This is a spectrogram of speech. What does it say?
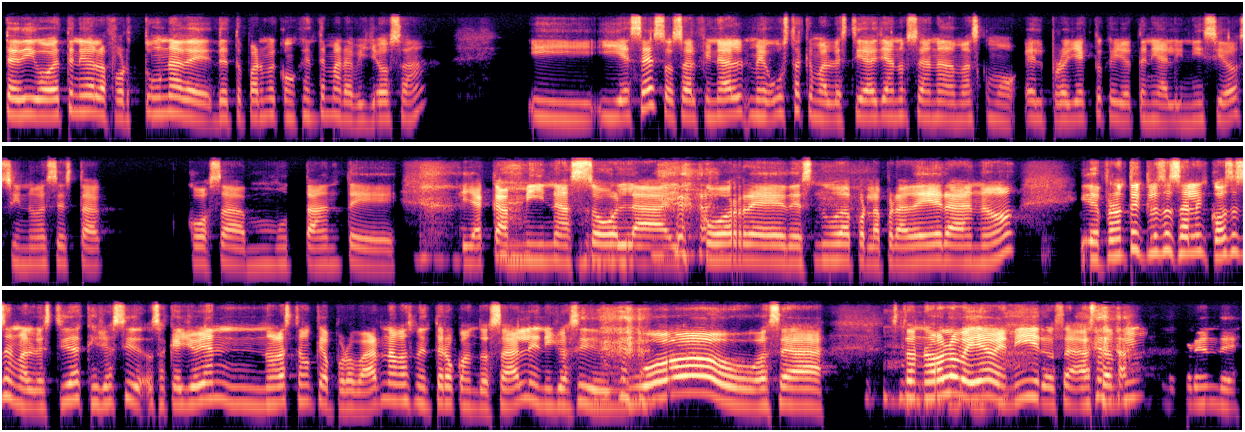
te digo, he tenido la fortuna de, toparme con gente maravillosa y, es eso, o sea, al final me gusta que Malvestida ya no sea nada más como el proyecto que yo tenía al inicio, sino es esta cosa mutante, ella camina sola y corre desnuda por la pradera, ¿no? Y de pronto incluso salen cosas en Malvestida que yo así, o sea, que yo ya no las tengo que aprobar, nada más me entero cuando salen y yo así de, wow, o sea, esto no lo veía venir, o sea, hasta a mí me sorprende.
